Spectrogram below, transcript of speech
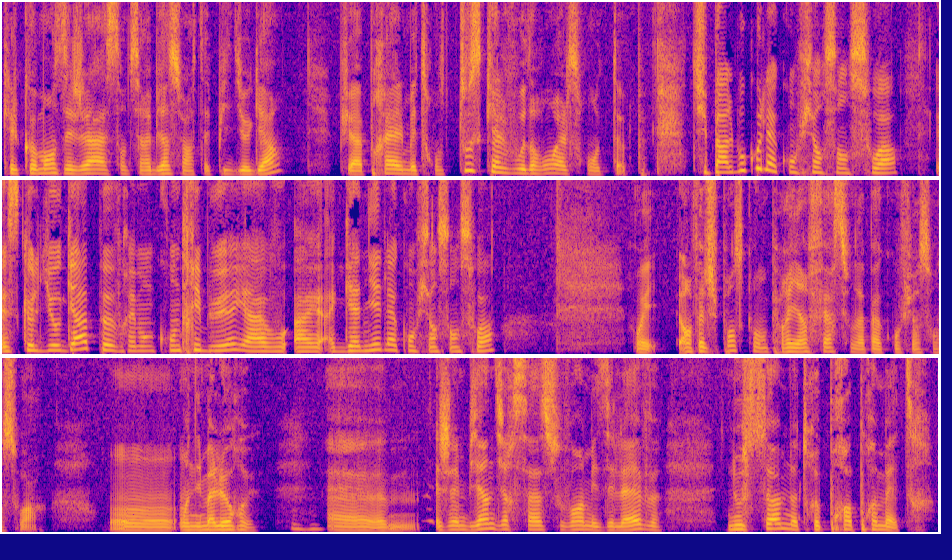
qu'elles commencent déjà à se sentir bien sur leur tapis de yoga. Puis après, elles mettront tout ce qu'elles voudront, elles seront au top. Tu parles beaucoup de la confiance en soi. Est-ce que le yoga peut vraiment contribuer à, à- à gagner de la confiance en soi? Oui, en fait, je pense qu'on ne peut rien faire si on n'a pas confiance en soi. On, on est malheureux. Euh, J'aime bien dire ça souvent à mes élèves. Nous sommes notre propre maître.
